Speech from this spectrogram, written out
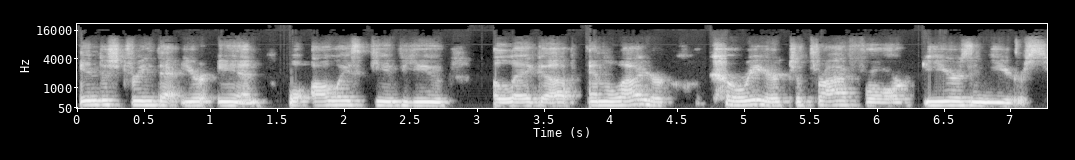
industry that you're in will always give you a leg up and allow your career to thrive for years and years.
